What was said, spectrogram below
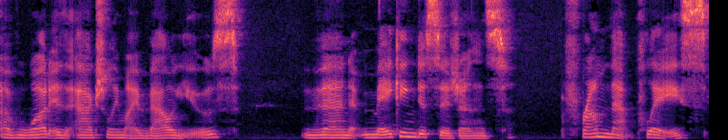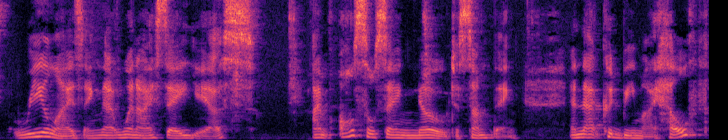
of what is actually my values, then making decisions from that place, realizing that when I say yes, I'm also saying no to something. And that could be my health,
